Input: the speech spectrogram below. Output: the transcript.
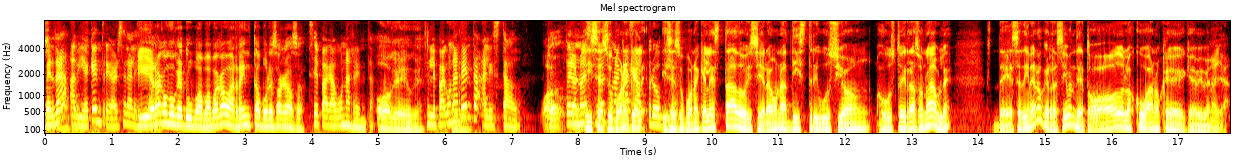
¿verdad? Había que entregársela al Estado. y era como que tu papá pagaba renta por esa casa. Se pagaba una renta. Ok, ok. Se le paga una renta al Estado. Wow. Pero no es, y no se supone que el, propia. y se supone que el Estado hiciera una distribución justa y razonable de ese dinero que reciben de todos los cubanos que, que viven allá.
